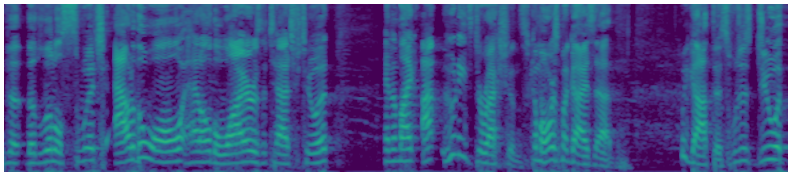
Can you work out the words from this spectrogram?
the the little switch out of the wall. It had all the wires attached to it, and I'm like, who needs directions? Come on, where's my guys at? We got this. We'll just do what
